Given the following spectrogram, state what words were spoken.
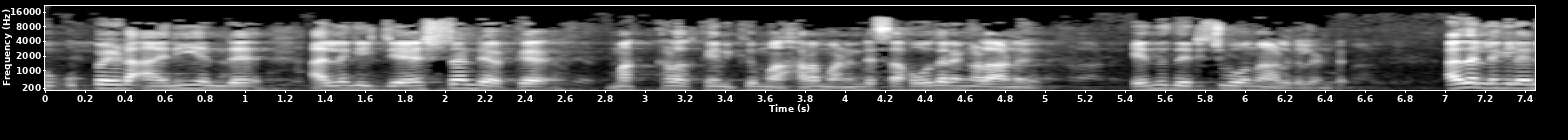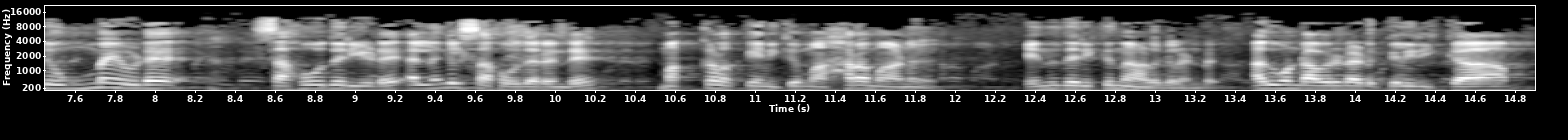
ഉപ്പയുടെ അനിയന്റെ അല്ലെങ്കിൽ ജ്യേഷ്ഠന്റെ ഒക്കെ മക്കളൊക്കെ എനിക്ക് മഹറമാണ്. എന്റെ സഹോദരങ്ങളാണ് എന്ന് ധരിച്ചു പോകുന്ന ആളുകളുണ്ട്. അതല്ലെങ്കിൽ എന്റെ ഉമ്മയുടെ സഹോദരിയുടെ അല്ലെങ്കിൽ സഹോദരന്റെ മക്കളൊക്കെ എനിക്ക് മഹറമാണ് എന്ന് ധരിക്കുന്ന ആളുകളുണ്ട്. അതുകൊണ്ട് അവരുടെ അടുക്കൽ ഇരിക്കാം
